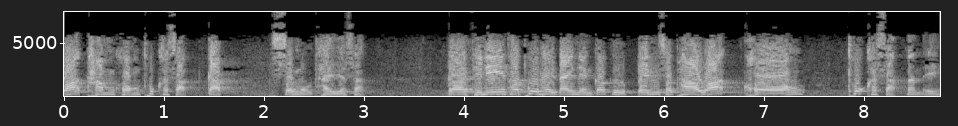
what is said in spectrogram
วะธรรมของทุกขสัตว์กับสมุทัยสัตว์ แต่ทีนี้ถ้าพูดให้ใดหนึ่งก็คือเป็นสภาวะของทุกขสัตว์นั่นเอง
